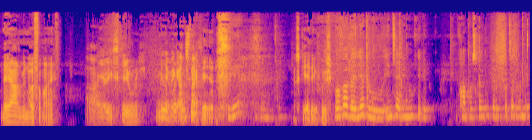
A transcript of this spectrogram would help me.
læreren, men også for mig. Ah, jeg vil ikke skrive det, men jeg vil gerne snakke det ind. Okay. Nu skal jeg lige huske. Hvorfor vælger du indtaling nu, Philip? Frem for at skrive det? Kan du fortælle om det?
